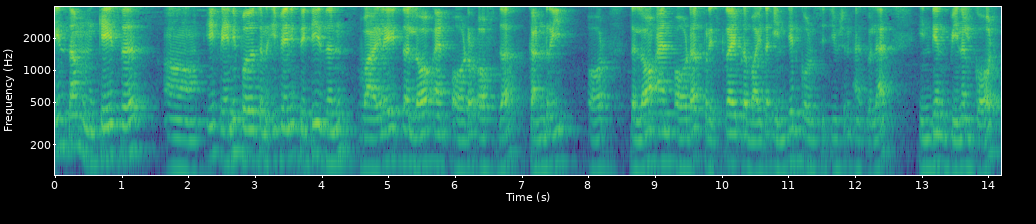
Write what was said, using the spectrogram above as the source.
in some cases uh, if any person, if any citizens violate the law and order of the country or the law and order prescribed by the Indian constitution as well as Indian penal code,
